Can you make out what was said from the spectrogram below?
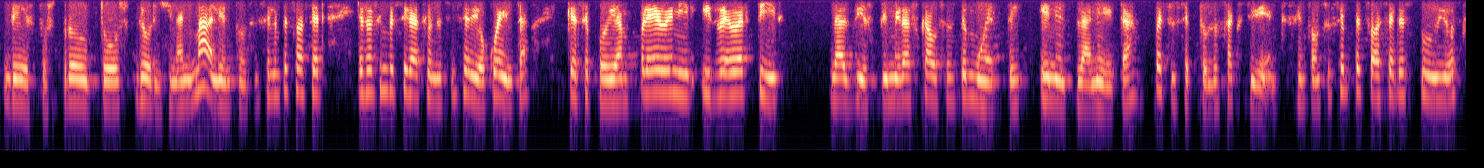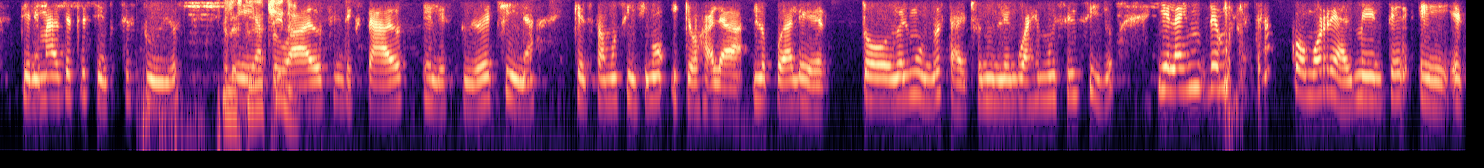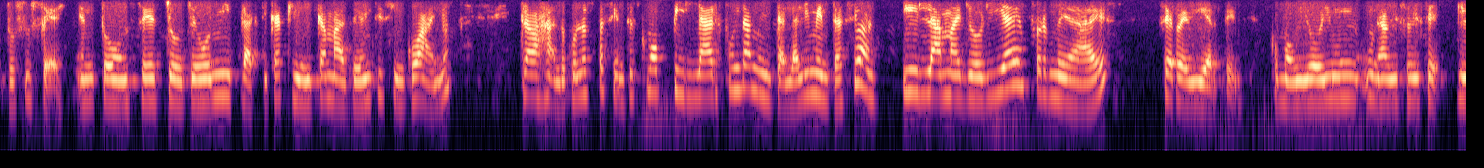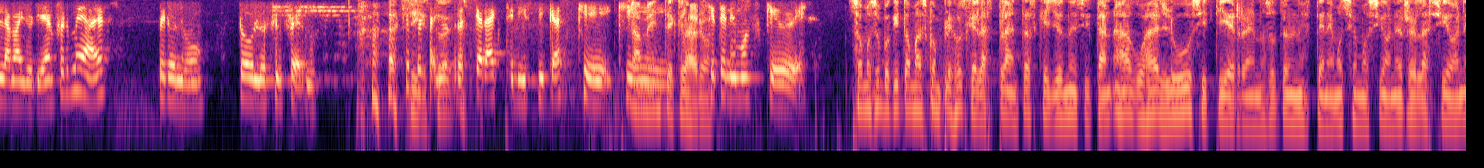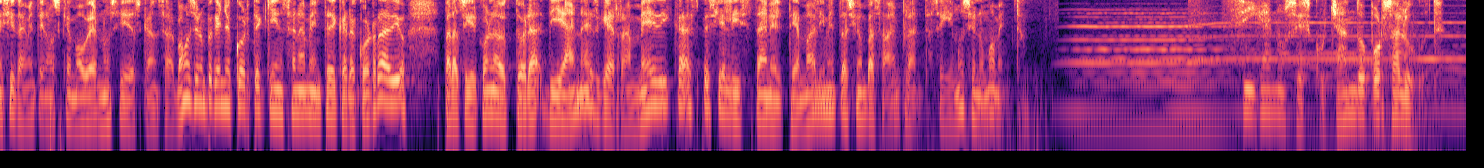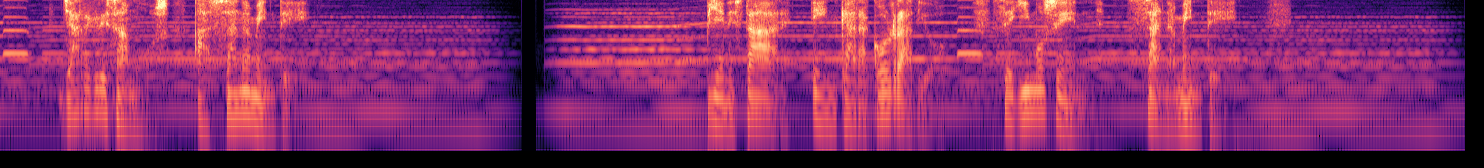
de estos productos de origen animal. Entonces él empezó a hacer esas investigaciones y se dio cuenta que se podían prevenir y revertir las 10 primeras causas de muerte en el planeta, pues excepto los accidentes. Entonces empezó a hacer estudios, tiene más de 300 estudios el estudio aprobados, indexados, el estudio de China, que es famosísimo y que ojalá lo pueda leer todo el mundo, está hecho en un lenguaje muy sencillo, y él ahí demuestra cómo realmente eh, esto sucede. Entonces, yo llevo en mi práctica clínica más de 25 años trabajando con los pacientes como pilar fundamental la alimentación y la mayoría de enfermedades se revierten. Como vi hoy un, un aviso, dice la mayoría de enfermedades, pero no todos los enfermos. sí, pues hay otras características que, que, tenemos que ver. Somos un poquito más complejos que las plantas, que ellos necesitan agua, luz y tierra. Nosotros tenemos emociones, relaciones y también tenemos que movernos y descansar. Vamos a hacer un pequeño corte aquí en Sanamente de Caracol Radio para seguir con la doctora Diana Esguerra, médica especialista en el tema de alimentación basada en plantas. Seguimos en un momento. Síganos escuchando por salud. Ya regresamos a Sanamente. Bienestar en Caracol Radio. Seguimos en Sanamente.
